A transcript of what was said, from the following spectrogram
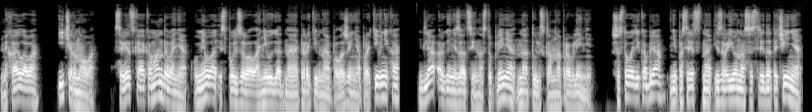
Михайлова и Чернова. Советское командование умело использовало невыгодное оперативное положение противника для организации наступления на Тульском направлении. 6 декабря непосредственно из района сосредоточения,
